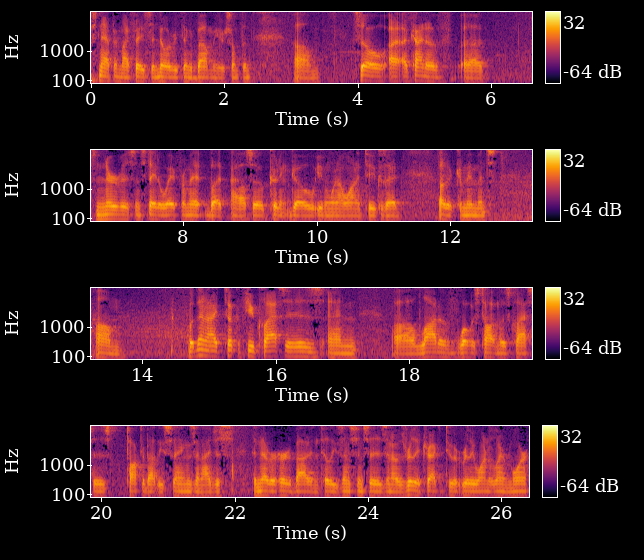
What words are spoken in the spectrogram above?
snap in my face and know everything about me or something. Um, so I, I kind of uh, nervous and stayed away from it, but I also couldn't go even when I wanted to because I had other commitments. Um, but then I took a few classes, and a lot of what was taught in those classes talked about these things, and I just had never heard about it until these instances, and I was really attracted to it, really wanted to learn more.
